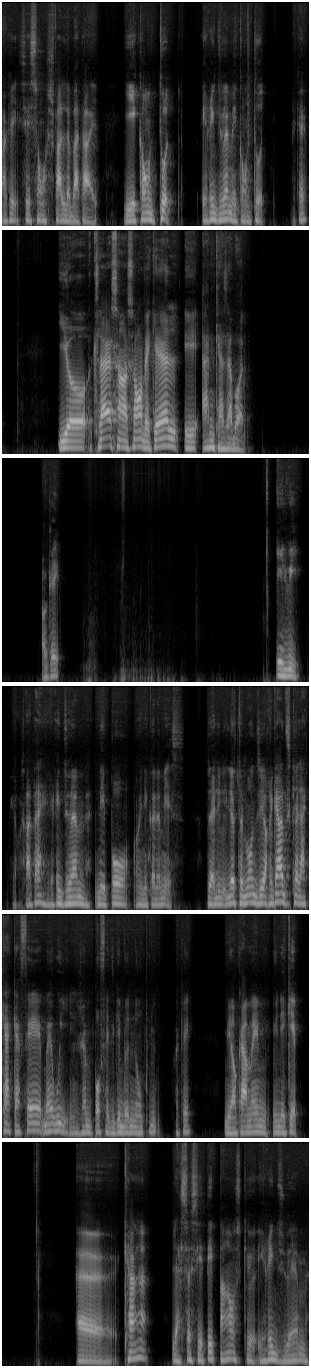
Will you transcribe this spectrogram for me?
OK? C'est son cheval de bataille. Il est contre tout. Éric Duhem est contre tout. OK? Il y a Claire Sanson avec elle et Anne Casabonne. OK? Et lui, on s'entend, Éric Duhem n'est pas un économiste. Vous allez, là, tout le monde dit Regarde ce que la CAQ a fait. Ben oui, j'aime pas Fitzgibbon non plus. OK? Mais ils ont quand même une équipe. Euh, quand la société pense que Éric Duhem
